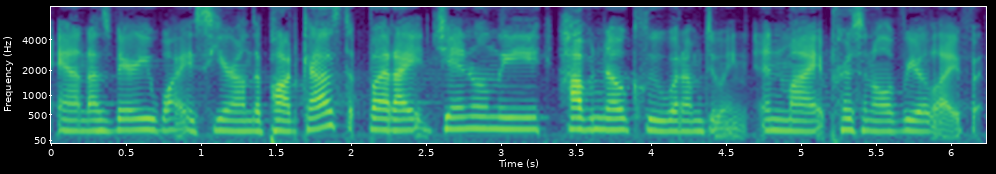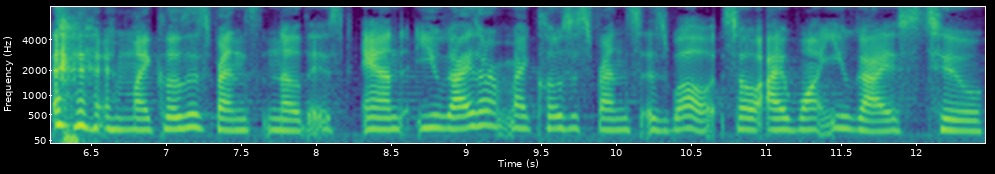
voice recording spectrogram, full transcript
and as very wise here on the podcast, but I genuinely have no clue what I'm doing in my personal real life. my closest friends know this. And you guys are my closest friends as well. So I want you guys to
